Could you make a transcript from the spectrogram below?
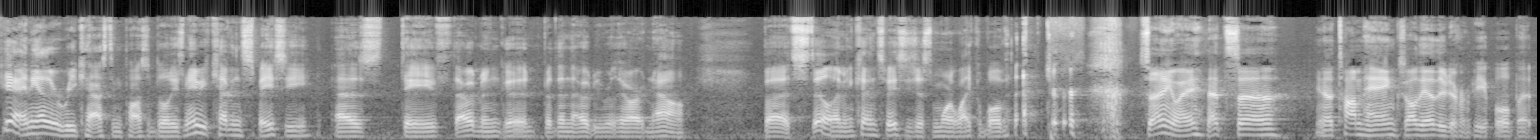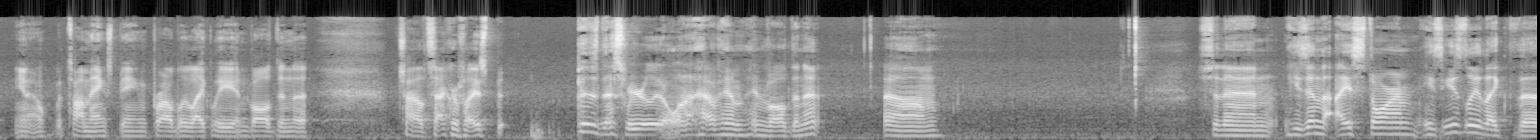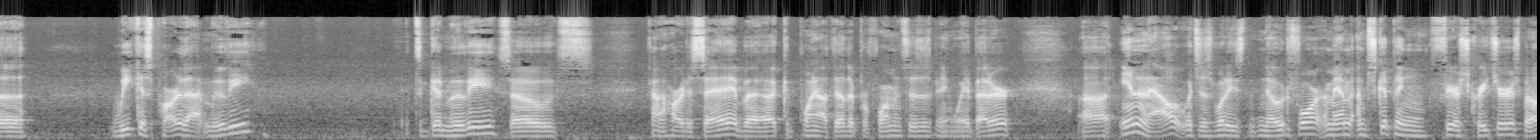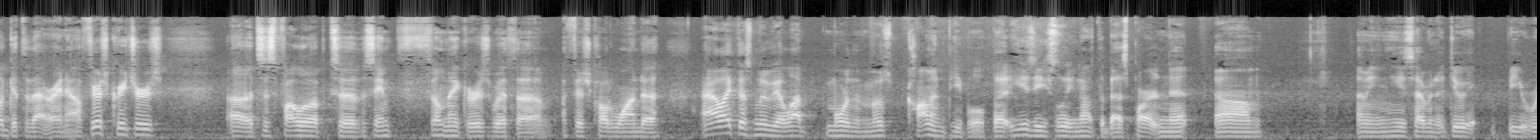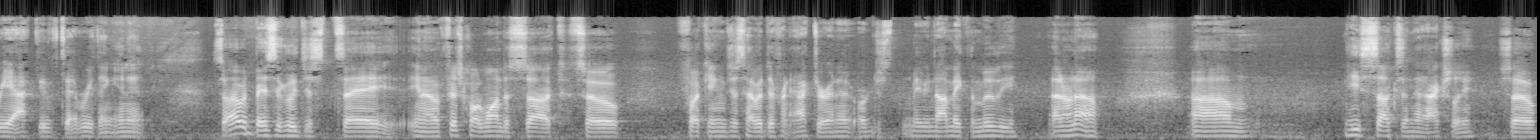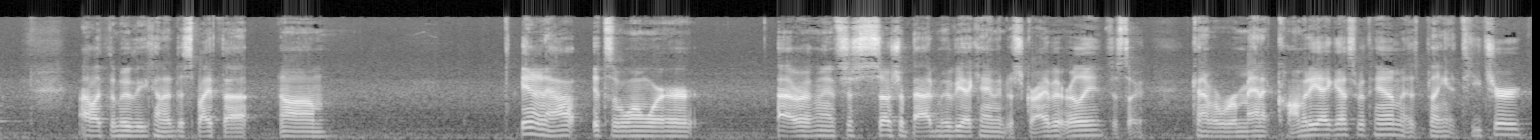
yeah, any other recasting possibilities. Maybe Kevin Spacey as Dave. That would have been good, but then that would be really hard now. But still, I mean, Kevin Spacey's just more likable of an actor. so anyway, that's uh, you know Tom Hanks, all the other different people. But you know, with Tom Hanks being probably likely involved in the child sacrifice business, we really don't want to have him involved in it. Um, so then he's in the ice storm. He's easily like the weakest part of that movie. It's a good movie, so it's kind of hard to say, but I could point out the other performances as being way better. Uh, in and Out, which is what he's known for. I mean, I'm, I'm, skipping Fierce Creatures, but I'll get to that right now. Fierce Creatures, uh, it's his follow up to the same filmmakers with uh, A Fish Called Wanda. I like this movie a lot more than most common people, but he's easily not the best part in it. Um, I mean, he's having to do be reactive to everything in it. So I would basically just say, you know, Fish Called Wanda sucked. So fucking just have a different actor in it, or just maybe not make the movie. I don't know. Um, he sucks in it actually, so I like the movie kind of despite that. Um, in and Out, it's the one where I mean, it's just such a bad movie. I can't even describe it really. It's just a kind of a romantic comedy, I guess, with him as playing a teacher.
